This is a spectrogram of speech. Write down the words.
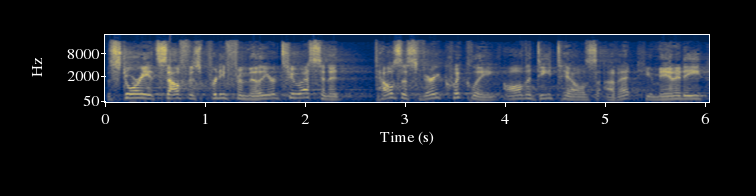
The story itself is pretty familiar to us, and tells us very quickly all the details of it. Humanity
